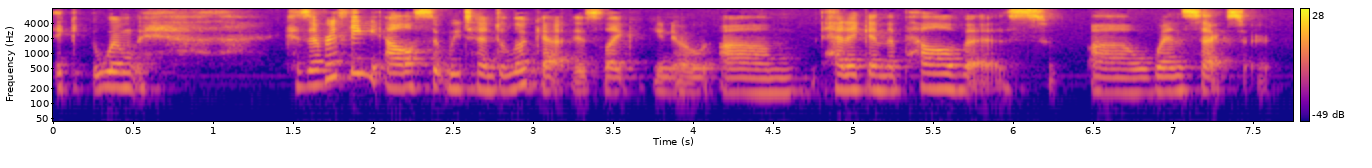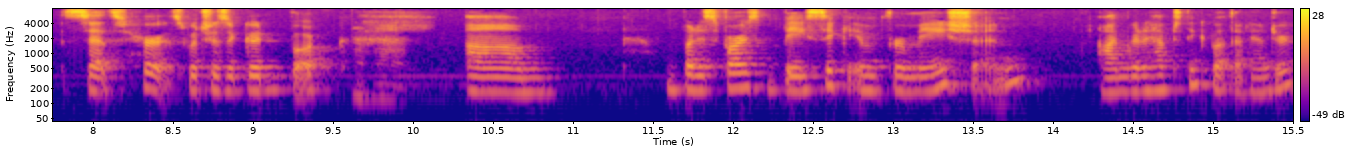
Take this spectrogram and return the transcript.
it, when because everything else that we tend to look at is like you know um, headache in the pelvis uh, when sex sex hurts which is a good book um, but as far as basic information i'm going to have to think about that andrew.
